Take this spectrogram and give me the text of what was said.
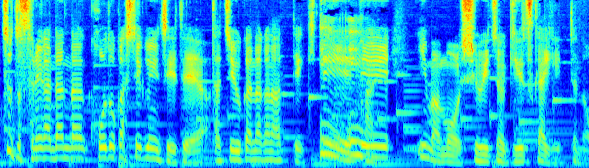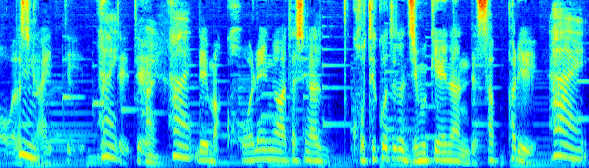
ちょっとそれがだんだん高度化していくについて立ち行かなくなってきて、ええで今もう週一の技術会議っていうのを私が入ってやってい。て、はい。はい。でまあこれが私がコテコテの事務系なんでさっぱりはい。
